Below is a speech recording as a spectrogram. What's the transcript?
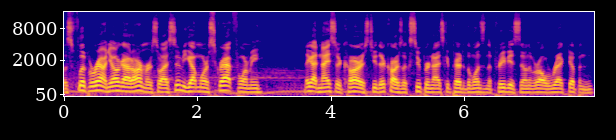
Let's flip around. Y'all got armor, so I assume you got more scrap for me. They got nicer cars, too. Their cars look super nice compared to the ones in the previous zone that were all wrecked up and,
